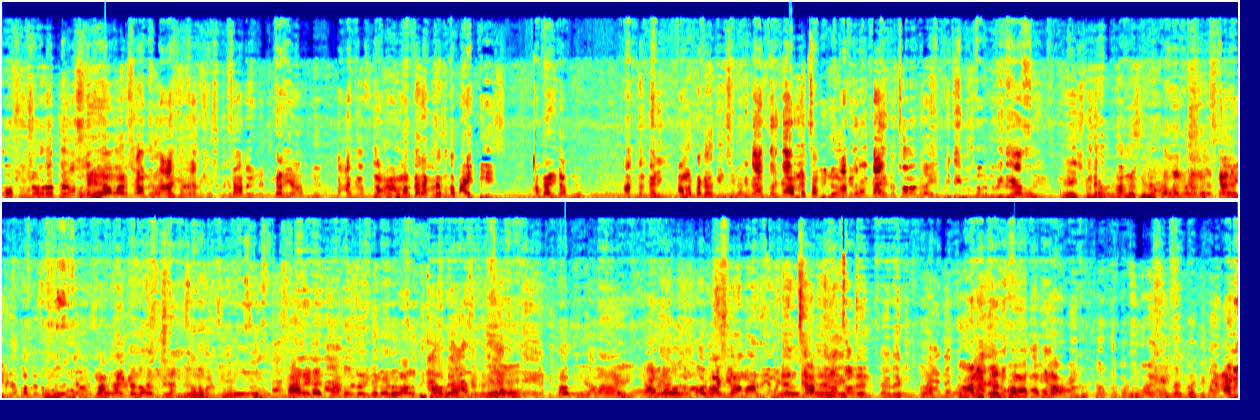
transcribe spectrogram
কতগুলা সামনে আমার একটা বাইক ভাই প্লিজ গাড়িটা আপনি আপনার গাড়ি? আমার টাকা না। আপনার আপনার চাবি নেওয়া আপনার গাড়িটা চালানোর বিধি? বিধি আছে। এই শুনে আপনি ভিডিও করলেন কেন? কেন ভিডিও করলেন মাথায় কেন চলো ভাই চলো স্যার এটার জন্য জরিমানা আরও দিতে হবে। আমি একজন প্রবাসী আমার রেমিডেন্সে আপনারা চলেন। আমি কেন ক্ষমা পাবো না? আমি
